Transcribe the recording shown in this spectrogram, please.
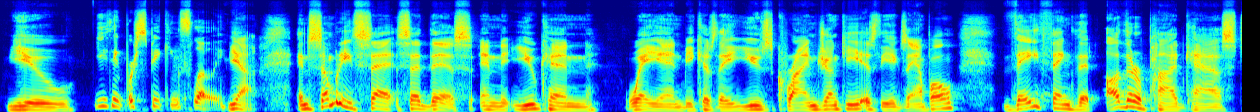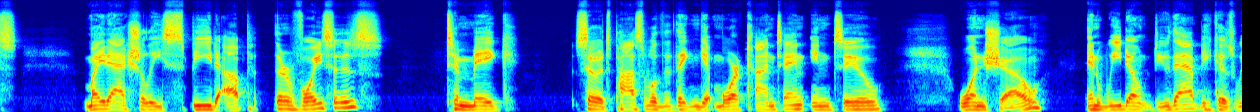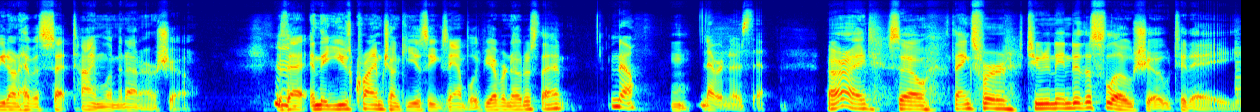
you You think we're speaking slowly. yeah. And somebody said said this, and you can weigh in because they used Crime Junkie as the example. They think that other podcasts might actually speed up their voices to make so it's possible that they can get more content into one show. And we don't do that because we don't have a set time limit on our show. Is Hmm. that and they use Crime Junkie as the example. Have you ever noticed that? No. Hmm. Never noticed it. All right. So thanks for tuning into the slow show today.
